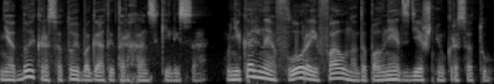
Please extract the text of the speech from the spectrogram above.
Ни одной красотой богаты тарханские леса. Уникальная флора и фауна дополняет здешнюю красоту.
